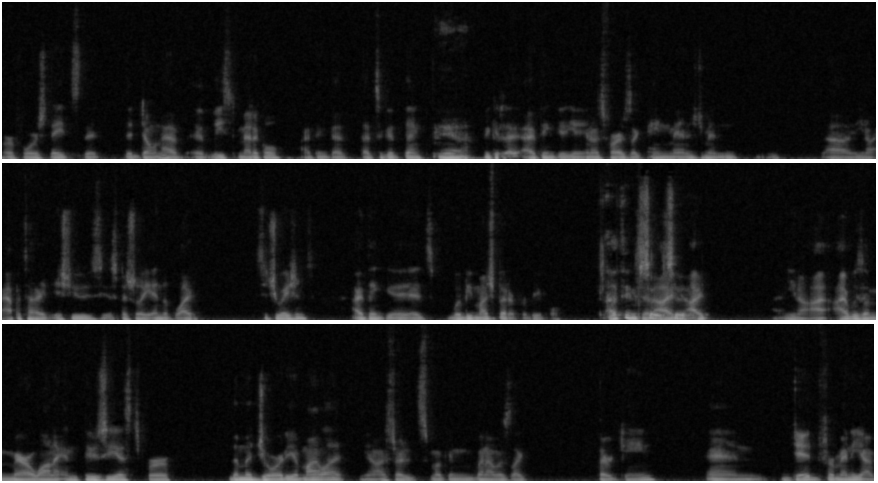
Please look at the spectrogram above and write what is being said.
or four states that that don't have at least medical. I think that that's a good thing yeah, because I, I think you know as far as like pain management and uh, you know appetite issues, especially end of life situations, I think it's would be much better for people. I think so I, too. I, you know, I, I was a marijuana enthusiast for the majority of my life. You know, I started smoking when I was like 13 and did for many, I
